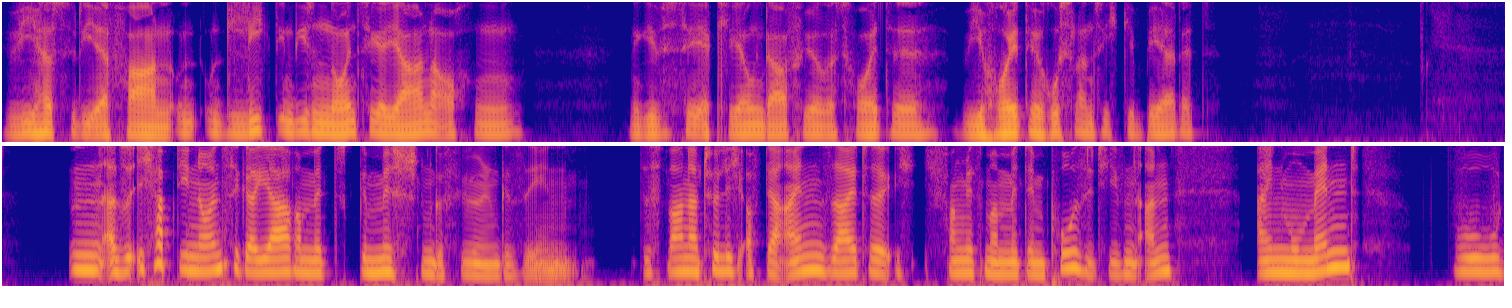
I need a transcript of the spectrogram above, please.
wie hast du die erfahren? Und, und liegt in diesen 90er Jahren auch ein, eine gewisse Erklärung dafür, was heute, wie heute Russland sich gebärdet? Mm, also ich habe die 90er Jahre mit gemischten Gefühlen gesehen. Das war natürlich auf der einen Seite, ich, ich fange jetzt mal mit dem Positiven an, ein Moment, wo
